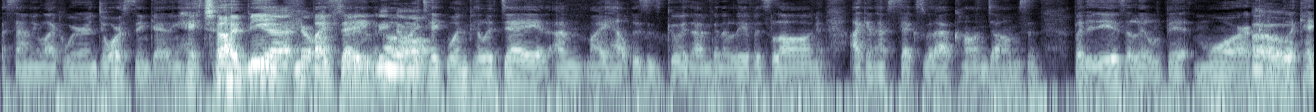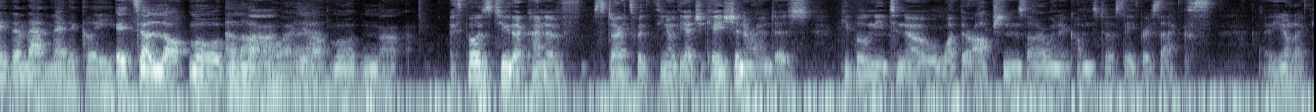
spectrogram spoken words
of sounding like we're endorsing getting HIV Yeah, no, by saying, "Oh, I take one pill a day and, and my health is as good. I'm going to live as long. and I can have sex without condoms." And but it is a little bit more Oh. complicated than that medically. It's a lot more than lot that. more, a yeah. lot more than that. I suppose too that kind of starts with you know the education around it. People need to know what their options are when it comes to safer sex. You know, like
